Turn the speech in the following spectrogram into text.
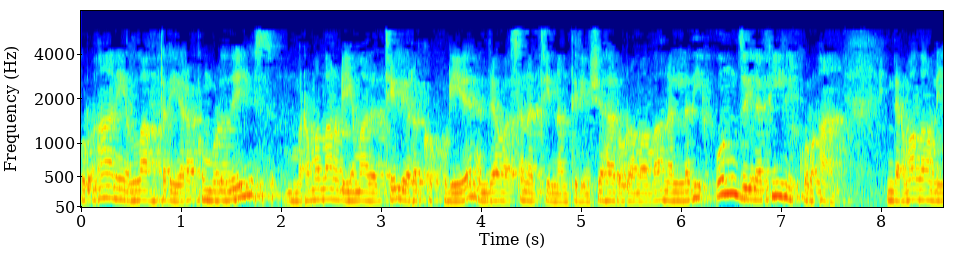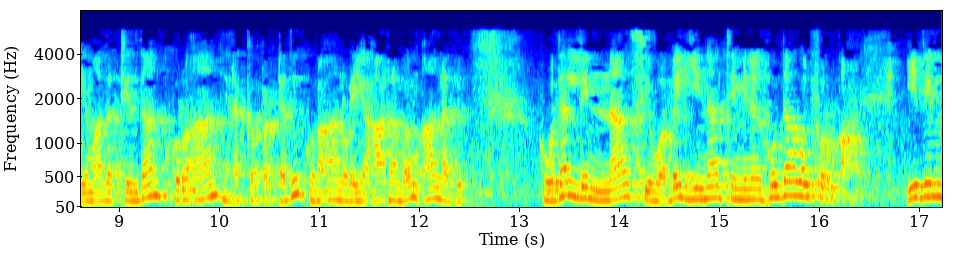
குர்ஆனை அல்லாஹத்தில் இறக்கும் பொழுது ரமதானுடைய மாதத்தில் இறக்கக்கூடிய அந்த வசனத்தில் நாம் தெரியும். ஷஹர் ரமதான் அல்லது உன் குர்ஆன். இந்த ரமதானுடைய மாதத்தில் தான் குர்ஆன் இறக்கப்பட்டது. குர்ஆனுடைய ஆரம்பம் ஆனது. ஹுதல்லின் நாசி வபையினாத்தி மினல் ஹுதா வல் ஃபுர்கான் இதில்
